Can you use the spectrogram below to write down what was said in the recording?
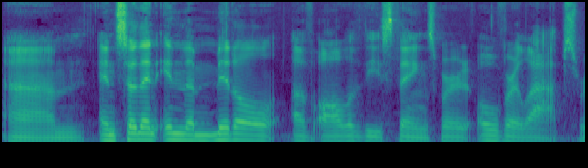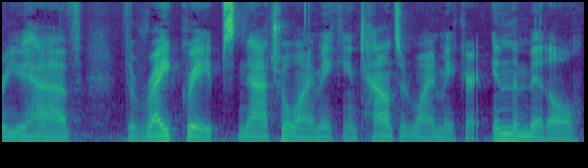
Um, and so then in the middle of all of these things where it overlaps, where you have the right grapes, natural winemaking, talented winemaker in the middle,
